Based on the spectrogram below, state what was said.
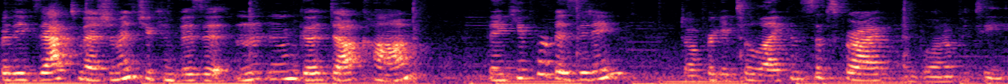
For the exact measurements, you can visit mmgood.com. Thank you for visiting. Don't forget to like and subscribe, and bon appetit.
